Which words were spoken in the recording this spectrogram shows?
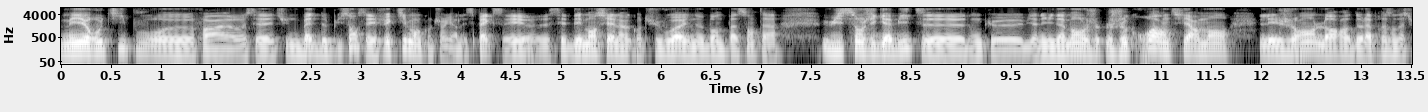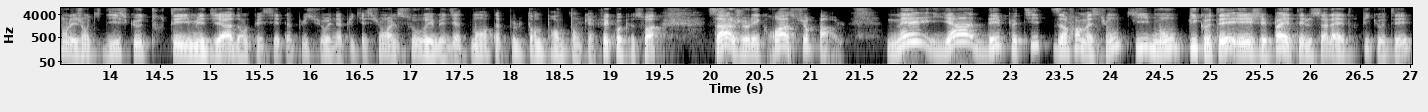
meilleur outil pour, euh, enfin euh, c'est une bête de puissance. Et effectivement, quand tu regardes les specs, c'est c'est démentiel. Hein, quand tu vois une bande passante à 800 gigabits, donc bien évidemment, je, je, crois entièrement les gens lors de la présentation, les gens qui disent que tout est immédiat dans le PC, tu appuies sur une application, elle s'ouvre immédiatement, t'as plus le temps de prendre ton café, quoi que ce soit Ça, je les crois sur parole. Mais il y a des petites informations qui m'ont picoté et j'ai pas été le seul à être picoté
